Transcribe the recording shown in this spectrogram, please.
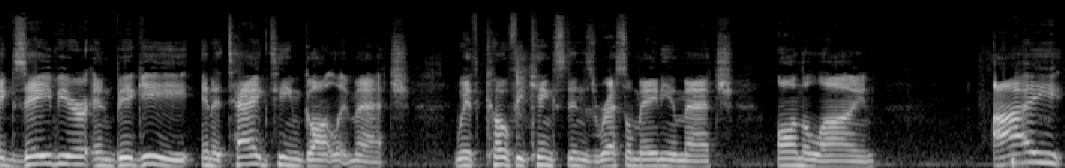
Xavier and Big E in a tag team gauntlet match with Kofi Kingston's WrestleMania match on the line. I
